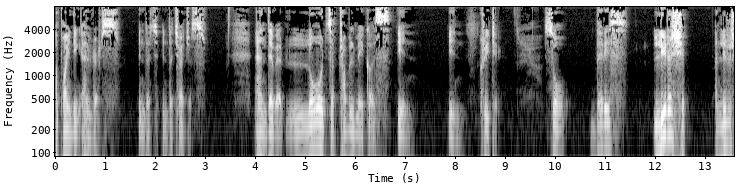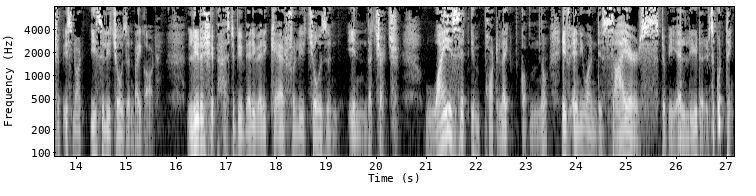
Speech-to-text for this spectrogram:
appointing elders in the, in the churches. And there were loads of troublemakers in, in Crete. So there is leadership and leadership is not easily chosen by God leadership has to be very, very carefully chosen in the church. Why is it important? Like, know, if anyone desires to be a leader, it's a good thing.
